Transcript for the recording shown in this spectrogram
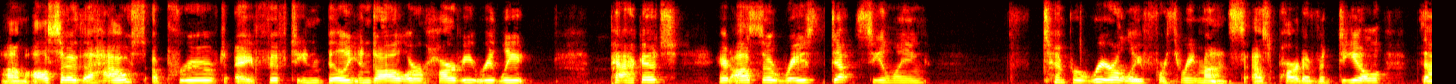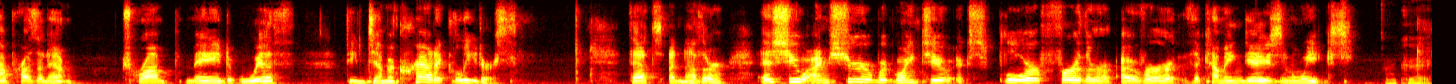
Um, also, the House approved a $15 billion Harvey relief package. It also raised debt ceiling temporarily for three months as part of a deal that President Trump made with the Democratic leaders that's another issue I'm sure we're going to explore further over the coming days and weeks. Okay.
